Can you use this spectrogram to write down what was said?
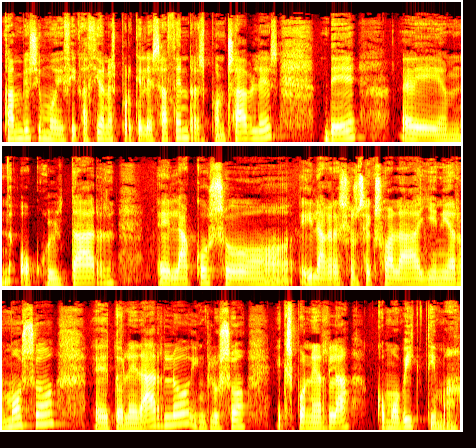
cambios y modificaciones porque les hacen responsables de eh, ocultar el acoso y la agresión sexual a Jenny Hermoso, eh, tolerarlo, incluso exponerla como víctima.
